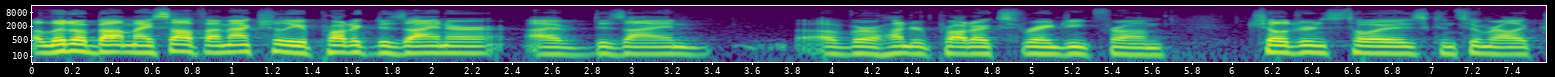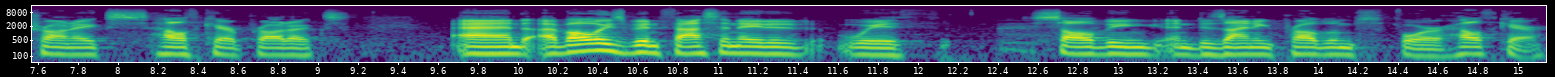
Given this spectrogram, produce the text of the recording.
a little about myself. I'm actually a product designer. I've designed over 100 products ranging from children's toys, consumer electronics, healthcare products. And I've always been fascinated with solving and designing problems for healthcare.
